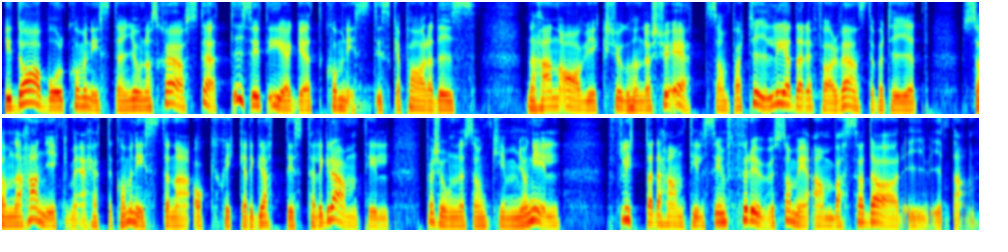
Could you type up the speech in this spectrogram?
Idag bor kommunisten Jonas Sjöstedt i sitt eget kommunistiska paradis. När han avgick 2021 som partiledare för Vänsterpartiet, som när han gick med hette Kommunisterna och skickade grattistelegram till personer som Kim Jong-Il, flyttade han till sin fru som är ambassadör i Vietnam.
